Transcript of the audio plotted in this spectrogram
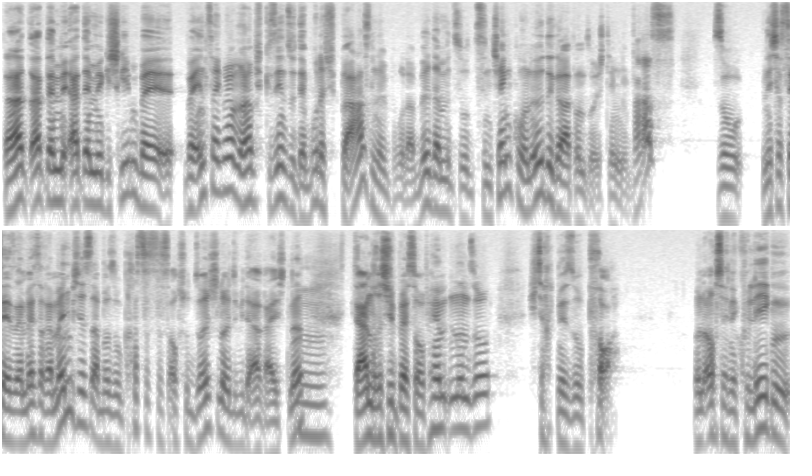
Dann hat, hat, er, mir- hat er mir geschrieben bei, bei Instagram und habe ich gesehen, so, der Bruder spielt bei Arsenal, Bruder. Bilder mit so Zinchenko und Oedegaard und so. Ich denke, was? So, nicht, dass er jetzt ein besserer Mensch ist, aber so krass, dass das auch schon solche Leute wieder erreicht, ne? Mhm. Der andere spielt bei Southampton und so. Ich dachte mir so, boah. Und auch seine Kollegen.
